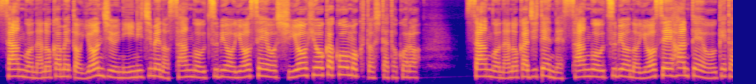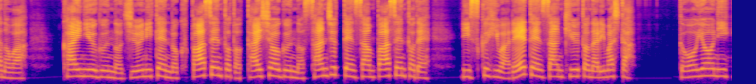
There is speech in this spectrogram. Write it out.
産後7日目と42日目の産後うつ病陽性を主要評価項目としたところ産後7日時点で産後うつ病の陽性判定を受けたのは介入群の12.6%と対象群の30.3%でリスク比は0.39となりました。同様に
